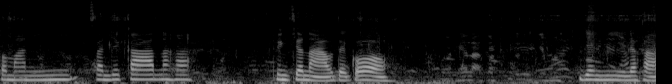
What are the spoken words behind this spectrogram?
ประมาณนี้บรรยากาศนะคะ ถึงจะหนาวแต่ก็ยังมีนะคะ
